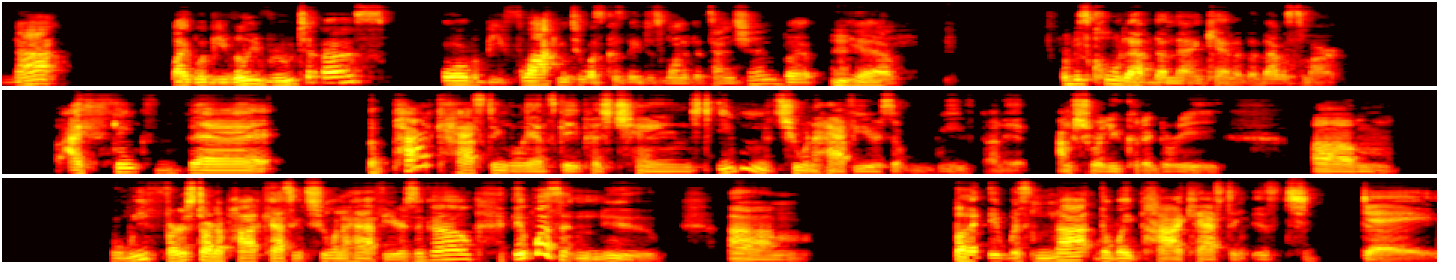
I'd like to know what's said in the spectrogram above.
not like would be really rude to us or would be flocking to us because they just wanted attention. But mhm, yeah, it was cool to have done that in Canada. That was smart. I think that the podcasting landscape has changed even in the two and a half years that we've done it. I'm sure you could agree. Um, when we first started podcasting two and a half years ago, it wasn't new, um, but it was not the way podcasting is today.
